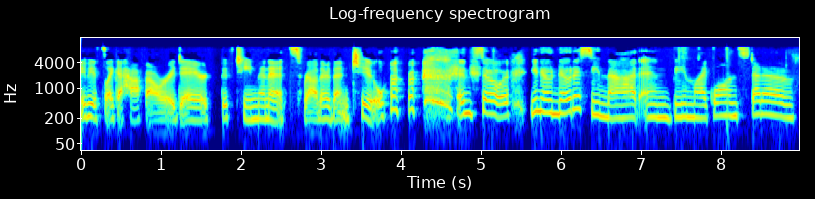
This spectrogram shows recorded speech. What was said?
maybe it's like a half hour a day or 15 minutes rather than two. and so, you know, noticing that and being like, well, instead of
